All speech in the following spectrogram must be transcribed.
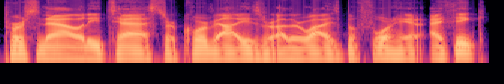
personality tests or core values or otherwise beforehand. I think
